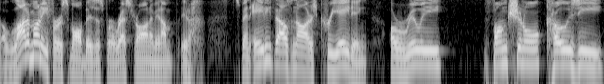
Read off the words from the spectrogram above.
A lot of money for a small business, for a restaurant. I mean, I'm, you know, spent $80,000 creating a really functional, cozy,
